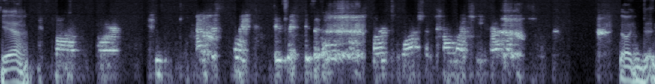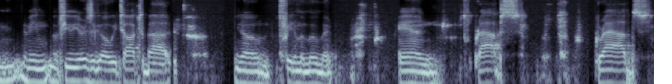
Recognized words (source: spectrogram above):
Yeah. at this point, is it is it almost kind of hard to watch how much he has? No, I mean, a few years ago, we talked about, you know, freedom of movement and wraps, grabs,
